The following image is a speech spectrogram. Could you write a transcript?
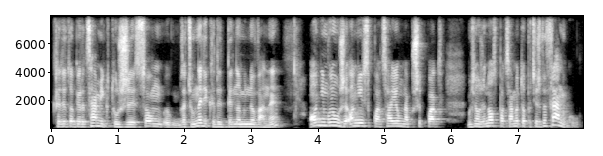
kredytobiorcami, którzy są, zaciągnęli kredyt denominowany, oni mówią, że oni spłacają na przykład, myślą, że no spłacamy to przecież we franku.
